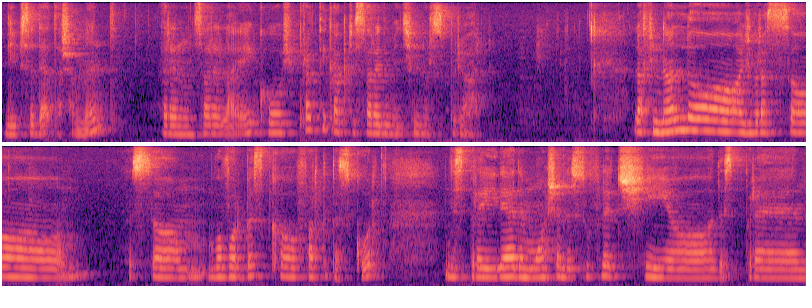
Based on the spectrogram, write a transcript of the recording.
lipsă de atașament, renunțare la ego și, practic, accesarea dimensiunilor superioare. La final, aș vrea să, să vă vorbesc foarte pe scurt despre ideea de moașă de suflet și uh, despre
